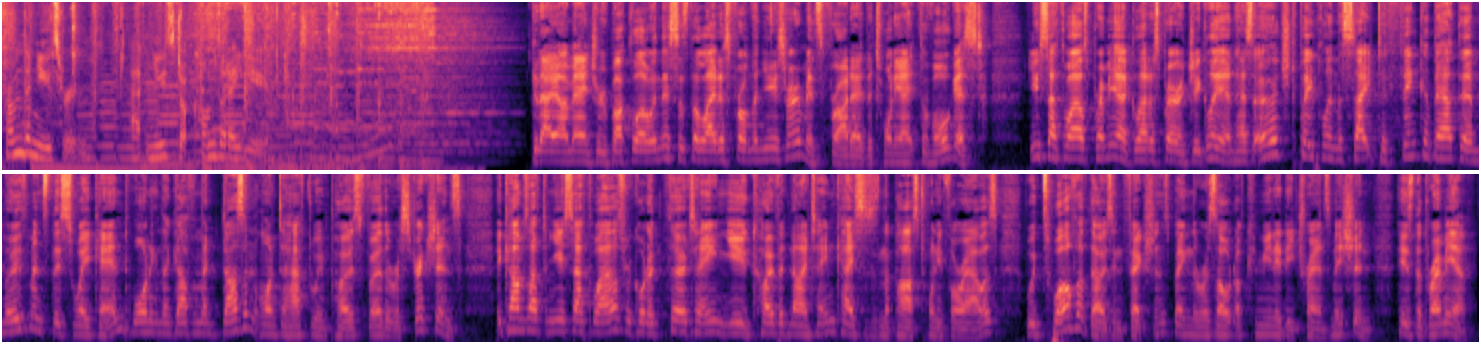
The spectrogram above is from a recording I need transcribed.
From the newsroom at news.com.au. G'day, I'm Andrew Bucklow, and this is the latest from the newsroom. It's Friday, the 28th of August. New South Wales Premier Gladys Berejiklian has urged people in the state to think about their movements this weekend, warning the government doesn't want to have to impose further restrictions. It comes after New South Wales recorded 13 new COVID 19 cases in the past 24 hours, with 12 of those infections being the result of community transmission. Here's the Premier.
